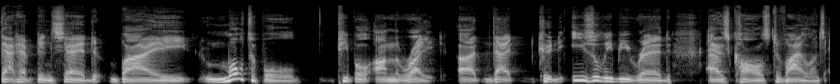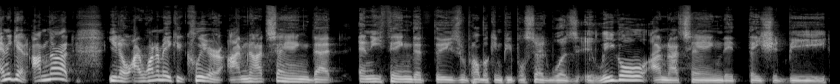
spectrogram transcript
that have been said by multiple people on the right uh, that could easily be read as calls to violence. And again, I'm not, you know, I want to make it clear, I'm not saying that anything that these Republican people said was illegal. I'm not saying that they should be,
